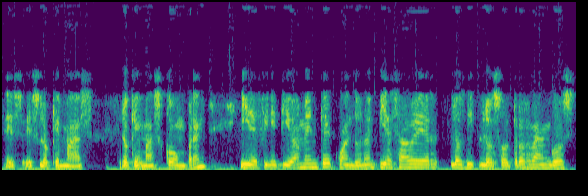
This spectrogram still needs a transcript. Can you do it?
es, es lo que más, lo que más compran. Y definitivamente cuando uno empieza a ver los, los otros rangos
